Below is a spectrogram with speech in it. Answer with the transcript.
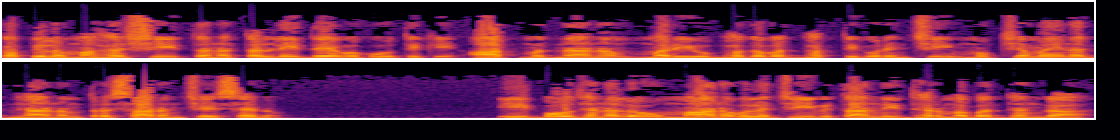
కపిల మహర్షి తన తల్లి దేవహూతికి ఆత్మజ్ఞానం మరియు భగవద్భక్తి గురించి ముఖ్యమైన జ్ఞానం ప్రసారం చేశాడు. ఈ బోధనలు మానవుల జీవితాన్ని ధర్మబద్ధంగా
